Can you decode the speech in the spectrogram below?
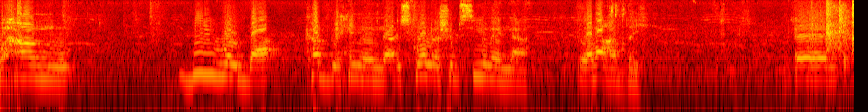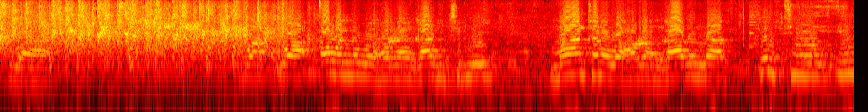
waxaanu bil walba ka bixinaynaa scholarship siinaynaa laba arday awalna waa horaan qaadi jirnay. Maantana waa horaan qaadaynaa runtii in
